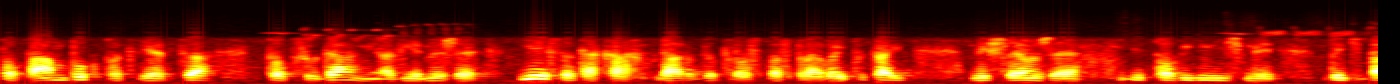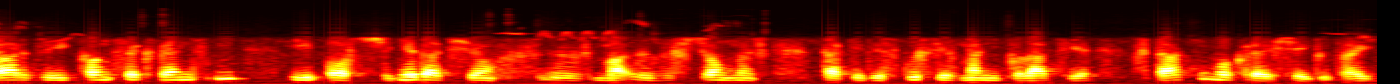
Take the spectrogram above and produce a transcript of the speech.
bo Pan Bóg potwierdza to cudami, a wiemy, że nie jest to taka bardzo prosta sprawa. I tutaj myślę, że powinniśmy być bardziej konsekwentni i ostrzy, nie dać się y, wciągnąć w takie dyskusje, w manipulacje w takim okresie i tutaj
